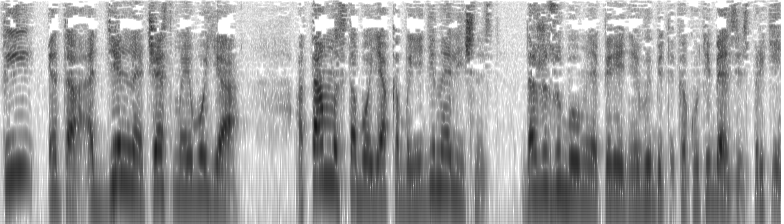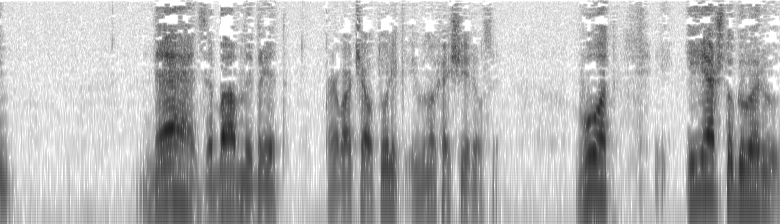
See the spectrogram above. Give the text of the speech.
ты – это отдельная часть моего «я», а там мы с тобой якобы единая личность. Даже зубы у меня передние выбиты, как у тебя здесь, прикинь. Да, забавный бред, проворчал Толик и вновь ощерился. Вот, и я что говорю,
